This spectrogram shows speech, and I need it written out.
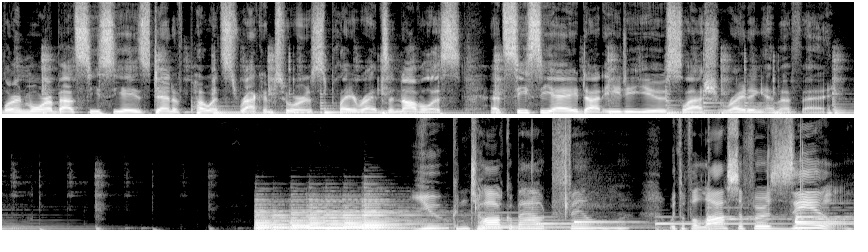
Learn more about CCA's den of poets, raconteurs, playwrights, and novelists at cca.edu slash writingmfa. You can talk about film with a philosopher's zeal,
